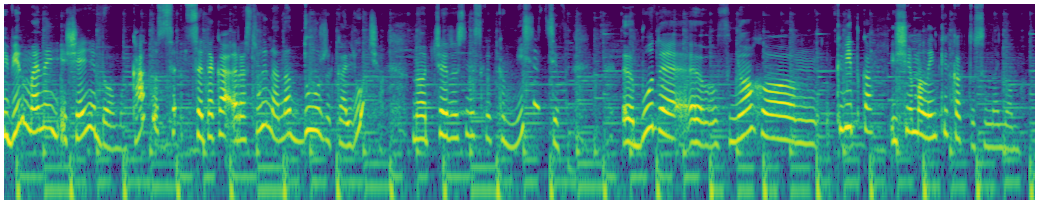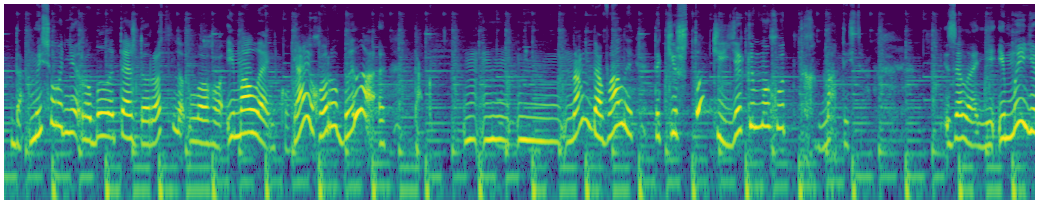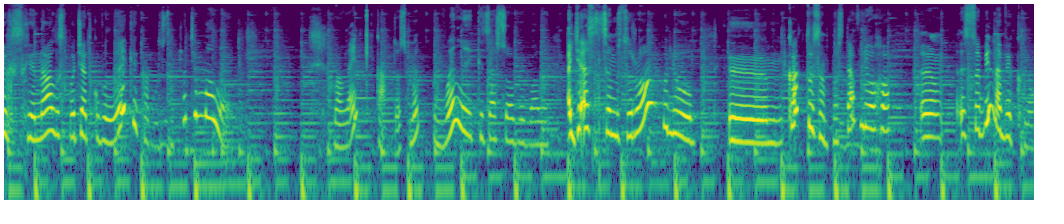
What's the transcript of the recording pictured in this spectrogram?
І він в мене ще є вдома. Кактус це, така рослина, вона дуже колюча, але через кілька місяців е, буде е, в нього квітка і ще маленькі кактуси на ньому. Да. Ми сьогодні робили теж дорослого і маленького. Я його робила е, так. Нам давали такі штуки, які можуть гнатися. Зелені. І ми їх схинали спочатку великий кактус, а потім маленький. Маленький кактус ми великий засовували. А я з цим зроблю е, кактусом, поставлю його е, собі на вікно.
